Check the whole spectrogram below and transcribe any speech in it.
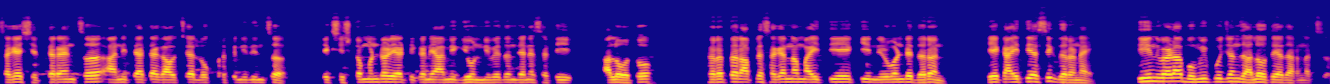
सगळ्या शेतकऱ्यांचं आणि त्या त्या गावच्या लोकप्रतिनिधींचं एक शिष्टमंडळ या ठिकाणी आम्ही घेऊन निवेदन देण्यासाठी आलो होतो. खरं तर आपल्या सगळ्यांना माहिती आहे की निळवंडे धरण हे एक ऐतिहासिक धरण आहे. तीन वेळा भूमिपूजन झालं होतं या धरणाचं.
